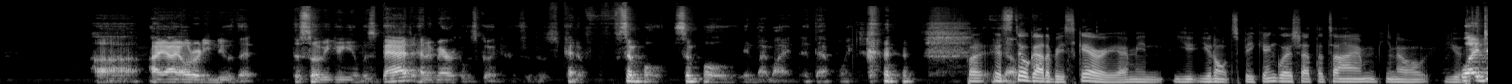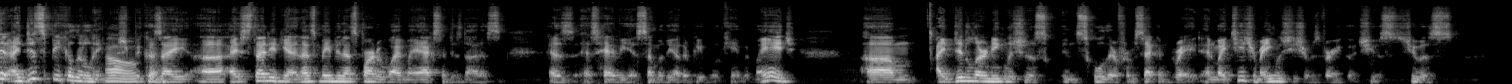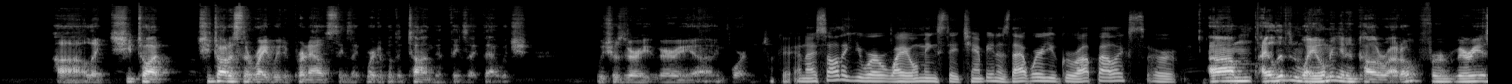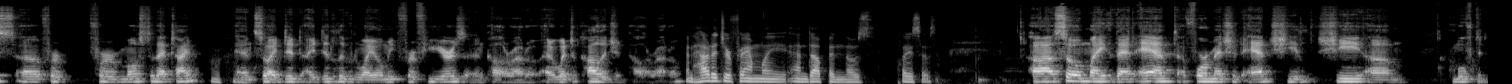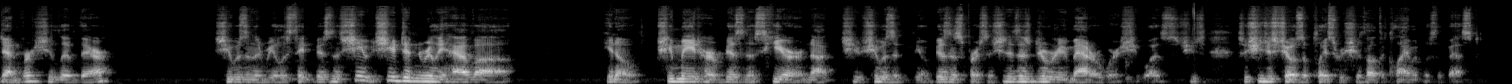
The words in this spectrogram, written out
Uh, I, I already knew that the Soviet Union was bad and America was good. It was kind of simple, simple in my mind at that point. but it's know? still got to be scary. I mean, you, you don't speak English at the time, you know. You... Well, I did. I did speak a little English oh, okay. because I uh, I studied. Yeah, and that's maybe that's part of why my accent is not as as as heavy as some of the other people who came at my age. Um, I did learn English in, in school there from second grade, and my teacher, my English teacher, was very good. She was she was uh, like she taught she taught us the right way to pronounce things, like where to put the tongue and things like that, which which was very very uh, important. Okay, and I saw that you were Wyoming state champion. Is that where you grew up, Alex? Or um, I lived in Wyoming and in Colorado for various uh, for for most of that time, okay. and so I did I did live in Wyoming for a few years and in Colorado. I went to college in Colorado. And how did your family end up in those places? Uh, so my that aunt, aforementioned aunt, she she um, moved to Denver. She lived there she was in the real estate business. She she didn't really have a, you know, she made her business here. Not she she was a you know business person. She doesn't really matter where she was. She's so she just chose a place where she thought the climate was the best.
